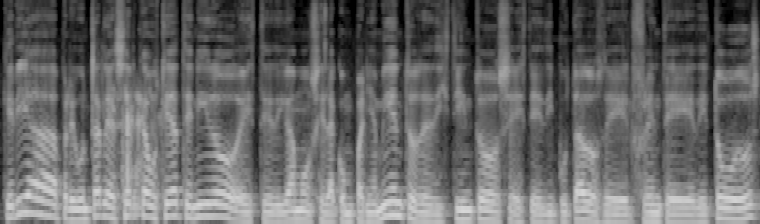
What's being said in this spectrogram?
Quería preguntarle acerca, usted ha tenido, este, digamos, el acompañamiento de distintos este, diputados del Frente de Todos.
